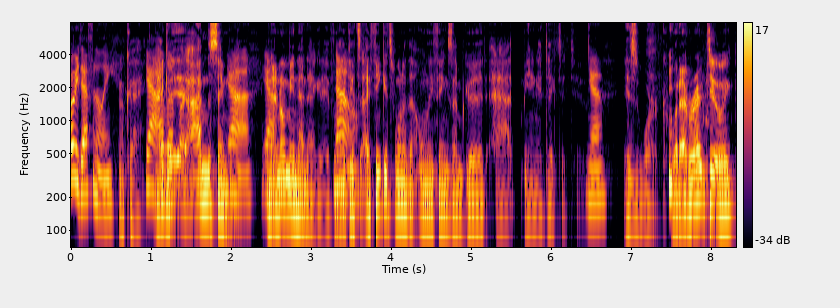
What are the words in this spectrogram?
Oh, definitely. Okay. Yeah, I I, am the same Yeah, way. yeah. And I don't mean that negative. Like No. it's I think it's one of the only things I'm good at being addicted to. Yeah. Is work. Whatever I'm doing.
